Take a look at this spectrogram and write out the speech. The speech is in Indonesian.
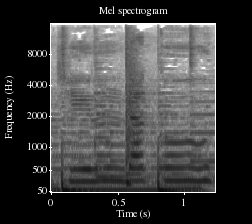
cintaku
